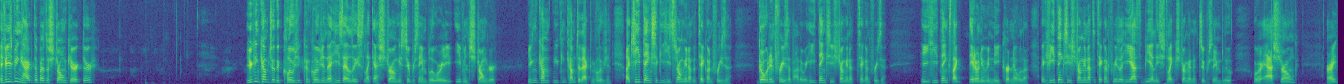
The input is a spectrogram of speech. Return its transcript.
if he's being hyped up as a strong character, you can come to the conclusion conclusion that he's at least like as strong as Super Saiyan Blue or even stronger. You can come you can come to that conclusion. Like he thinks he's strong enough to take on Frieza. Golden Frieza, by the way. He thinks he's strong enough to take on Frieza. He he thinks like they don't even need Granolah. Like if he thinks he's strong enough to take on Frieza, he has to be at least like stronger than Super Saiyan Blue or as strong. Alright?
